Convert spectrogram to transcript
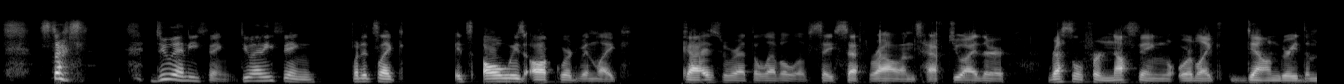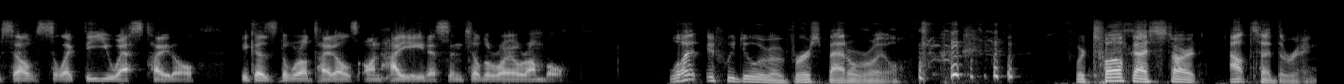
start do anything. Do anything, but it's like it's always awkward when like guys who are at the level of say Seth Rollins have to either wrestle for nothing or like downgrade themselves to like the US title because the world title's on hiatus until the Royal Rumble. What if we do a reverse battle royal? where 12 guys start outside the ring.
